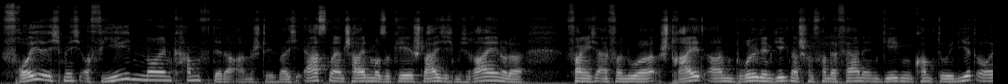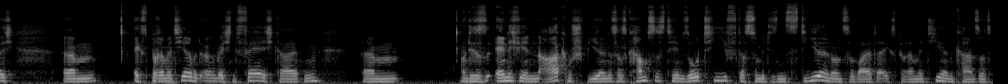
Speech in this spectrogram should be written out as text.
freue ich mich auf jeden neuen Kampf, der da ansteht, weil ich erstmal entscheiden muss, okay, schleiche ich mich rein oder fange ich einfach nur Streit an, brüll den Gegner schon von der Ferne entgegen, kommt, duelliert euch ähm, experimentiere mit irgendwelchen Fähigkeiten. Ähm, und dieses, ähnlich wie in den Arkham-Spielen, ist das Kampfsystem so tief, dass du mit diesen Stilen und so weiter experimentieren kannst. Und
